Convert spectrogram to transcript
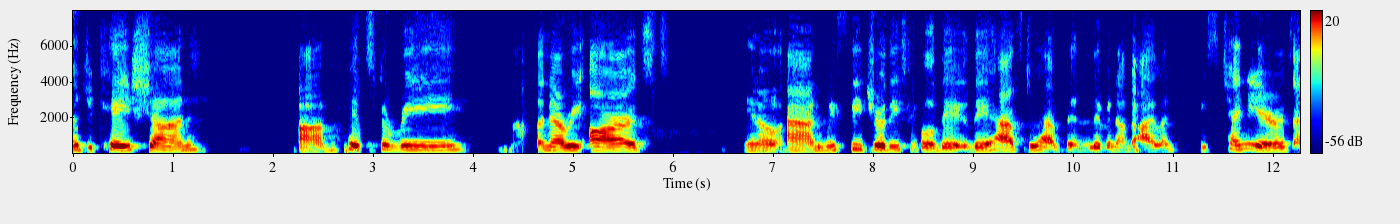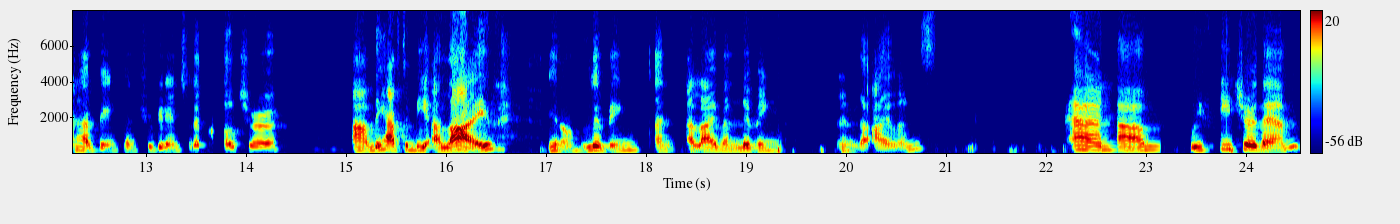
education, um, history, culinary arts, you know, and we feature these people. They, they have to have been living on the island for these 10 years and have been contributing to the culture. Um, they have to be alive, you know, living and alive and living in the islands. and um, we feature them,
